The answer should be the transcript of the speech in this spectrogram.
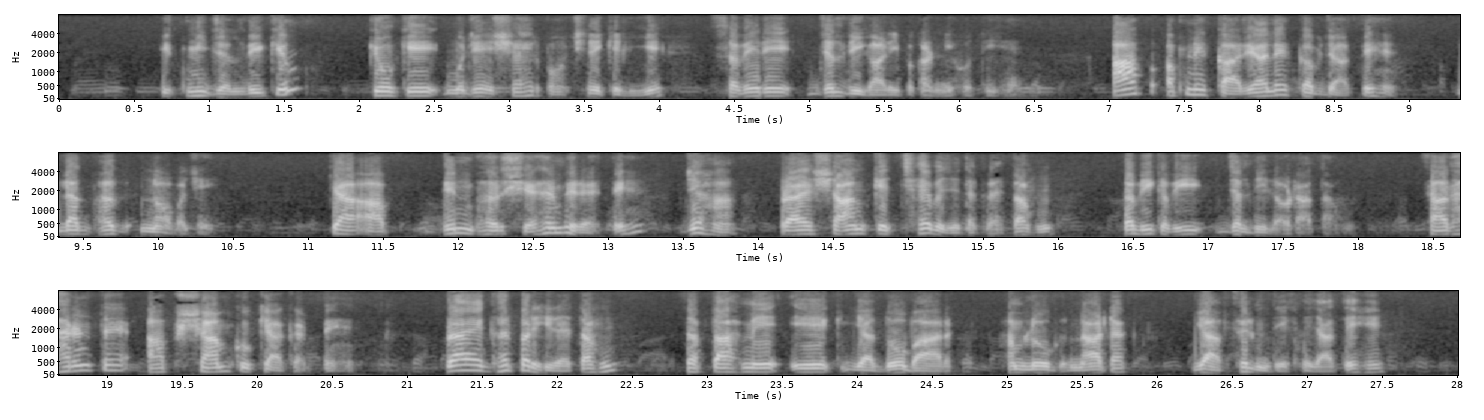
इतनी जल्दी क्यों? क्योंकि मुझे शहर पहुँचने के लिए सवेरे जल्दी गाड़ी पकड़नी होती है। आप अपने कार्यालय कब जाते हैं? लगभग नौ बजे। क्या आप दिन भर शहर में रहते हैं? जहाँ प्राय शाम के छह बजे तक रहता हूँ। कभी कभी जल्दी लौट आता हूँ। साधारणतः आप शाम को क्या करते हैं? प्राय घर पर ही रहता हूँ। सप्ताह में एक या दो बार हम लोग नाटक या फ़िल्म देखने जाते हैं।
